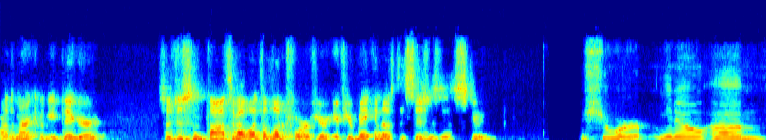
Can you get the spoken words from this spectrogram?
or the market will be bigger? So just some thoughts about what to look for if you're, if you're making those decisions as a student. Sure. You know, um,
